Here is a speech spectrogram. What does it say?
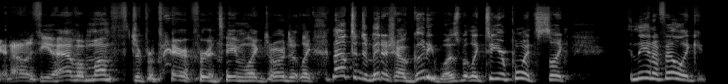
you know, if you have a month to prepare for a team like Georgia, like, not to diminish how good he was, but like to your point, it's like in the NFL, like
